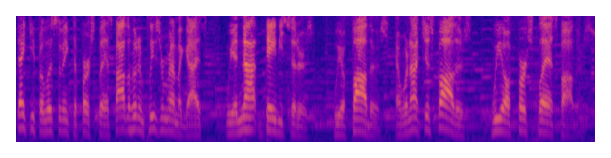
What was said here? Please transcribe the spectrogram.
Thank you for listening to First Class Fatherhood. And please remember, guys, we are not babysitters. We are fathers. And we're not just fathers. We are first class fathers.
